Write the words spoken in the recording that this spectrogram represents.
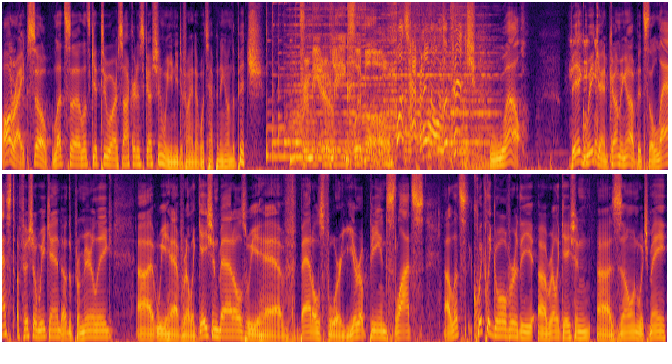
All right, so let's uh, let's get to our soccer discussion. We need to find out what's happening on the pitch. Premier League football. What's happening on the pitch? Well, big weekend coming up. It's the last official weekend of the Premier League. Uh, we have relegation battles. We have battles for European slots. Uh, let's quickly go over the uh, relegation uh, zone, which may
